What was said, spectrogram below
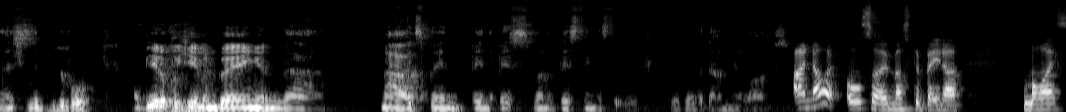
Uh, she's a beautiful, a beautiful human being, and uh, no, it's been been the best, one of the best things that we've we've ever done in our lives. I know it also must have been a life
